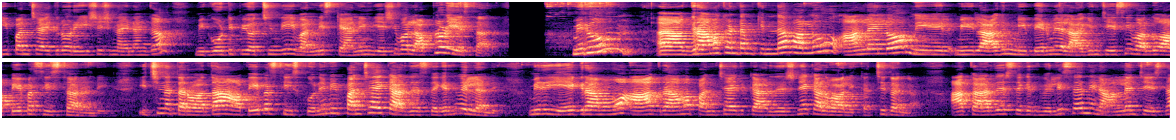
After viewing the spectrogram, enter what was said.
ఈ పంచాయతీలో రిజిస్ట్రేషన్ అయినాక మీకు ఓటీపీ వచ్చింది ఇవన్నీ స్కానింగ్ చేసి వాళ్ళు అప్లోడ్ చేస్తారు. మీరు గ్రామకంఠం కింద వాళ్ళు ఆన్లైన్లో మీ మీ లాగిన్ మీ పేరు మీద లాగిన్ చేసి వాళ్ళు ఆ పేపర్స్ ఇస్తారండి. ఇచ్చిన తర్వాత ఆ పేపర్స్ తీసుకొని మీ పంచాయతీ కార్యదర్శి దగ్గరికి వెళ్ళండి. మీరు ఏ గ్రామమో ఆ గ్రామ పంచాయతీ కార్యదర్శినే కలవాలి ఖచ్చితంగా. ఆ కార్యదర్శి దగ్గరికి వెళ్ళి సార్ నేను ఆన్లైన్ చేసిన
